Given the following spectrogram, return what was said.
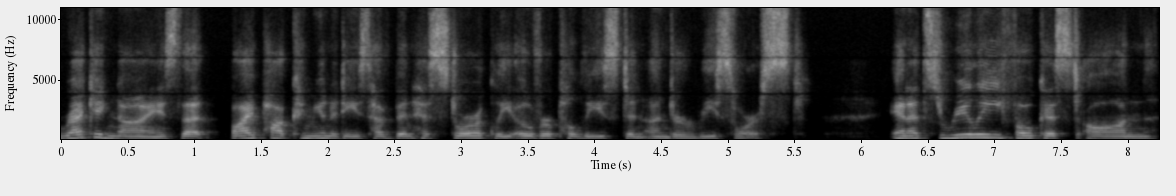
recognize that BIPOC communities have been historically over-policed and under-resourced. And it's really focused on,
